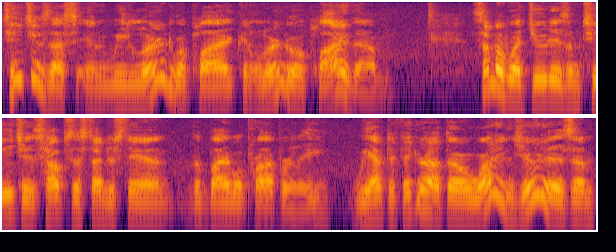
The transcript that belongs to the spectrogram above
teaches us, and we learn to apply, can learn to apply them. Some of what Judaism teaches helps us to understand the Bible properly. We have to figure out, though, what in Judaism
